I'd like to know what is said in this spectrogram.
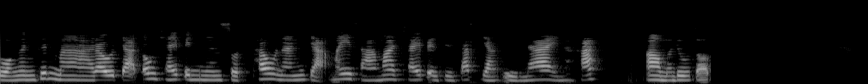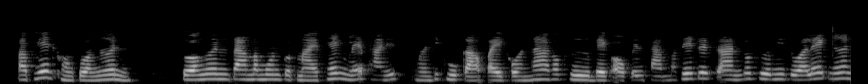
ตัวเงินขึ้นมา เราจะต้องใช้เป็นเงินสดเท่านั้นจะไม่สามารถใช้เป็นสินทรัพย์อย่างอื่นได้นะคะ เอามาดูต่อ ประเภทของตัวเงิน ตัวเงินตามประมวลกฎหมายแพ่งและพาณิชย์เหมือนที่ครูกล่าวไปก่อนหน้าก็คือแบ่งออกเป็น 3 ประเภทด้วยกัน ก็คือมีตัวเลขเงิน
